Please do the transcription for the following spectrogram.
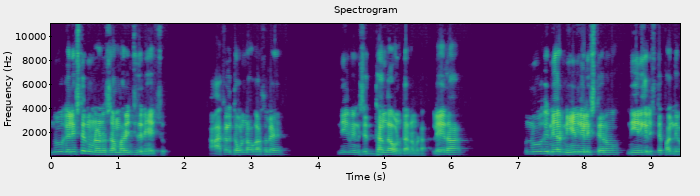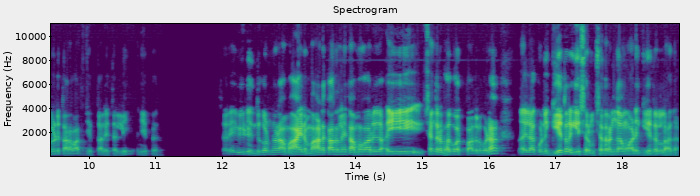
నువ్వు గెలిస్తే నువ్వు నన్ను సంహరించి తినేయచ్చు. ఆకలితో ఉన్నావు అసలే. నీకు నేను సిద్ధంగా ఉంటానమాట లేదా నువ్వు నేను నేను గెలిస్తేను నేను గెలిస్తే పందెం తర్వాత చెప్తాలే తల్లి అని చెప్పారు. సరే వీడు ఎందుకు అంటున్నాడు? ఆ- ఆయన మాట కదలలేక అమ్మవారు ఈ శంకర భగవత్పాదులు కూడా ఇలా కొన్ని గీతలు గీశారు. చదరంగం వాడే గీతల్లాగా.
